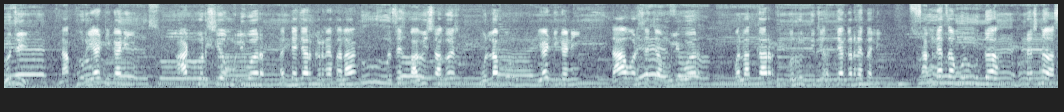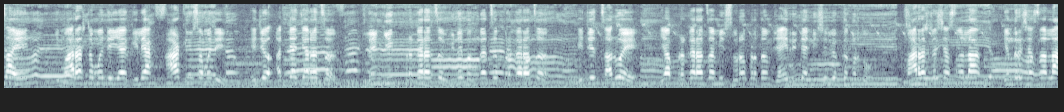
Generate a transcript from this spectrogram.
रोजी नागपूर या ठिकाणी आठ वर्षीय मुलीवर अत्याचार करण्यात आला. तसेच बावीस ऑगस्ट कोल्हापूर या ठिकाणी दहा वर्षाच्या मुलीवर बलात्कार करून तिची हत्या करण्यात आली. सांगण्याचा मूळ मुद्दा प्रश्न असा आहे की महाराष्ट्रामध्ये या गेल्या आठ दिवसामध्ये हे जे अत्याचाराचं लैंगिक प्रकाराचं विनयभंगाचं प्रकाराचं हे जे चालू आहे या प्रकाराचा मी सर्वप्रथम जाहीररित्या निषेध व्यक्त करतो. महाराष्ट्र शासनाला केंद्र शासनाला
